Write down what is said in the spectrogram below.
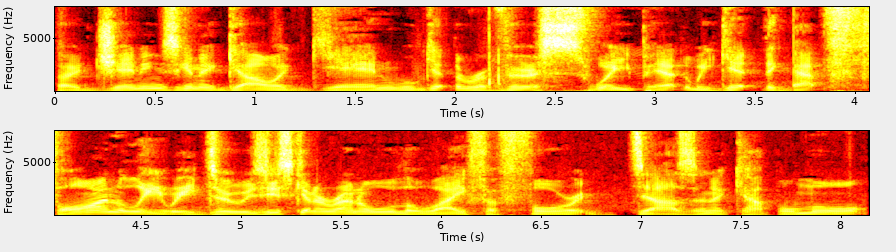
So Jennings going to go again. We'll get the reverse sweep out. We get the gap. Finally, we do. Is this going to run all the way for four? It doesn't. A couple more.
